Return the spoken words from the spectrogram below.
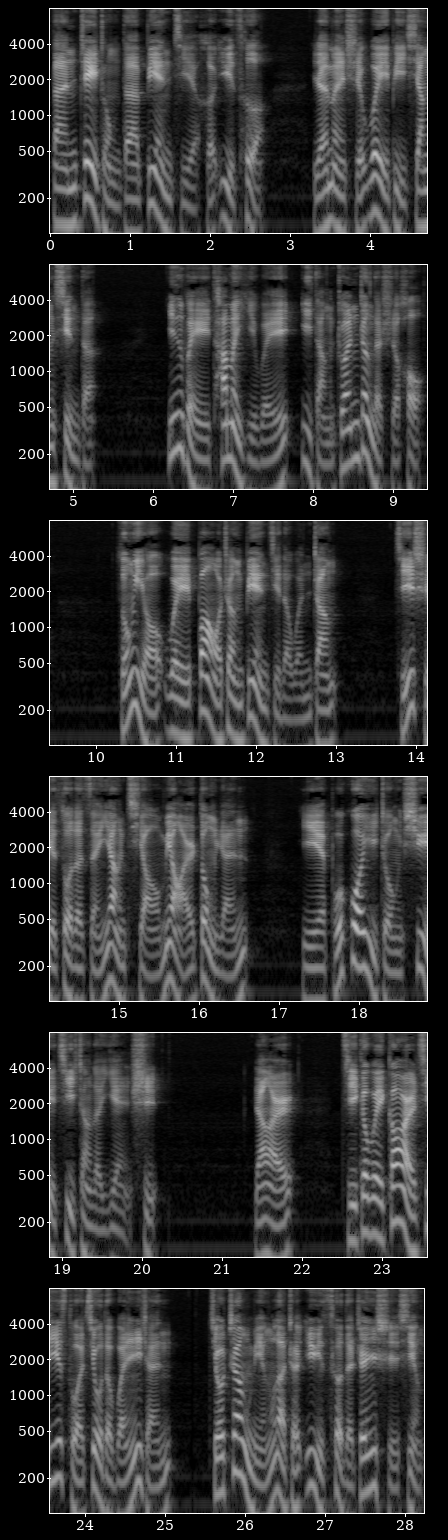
但这种的辩解和预测，人们是未必相信的，因为他们以为一党专政的时候，总有为暴政辩解的文章。即使做得怎样巧妙而动人，也不过一种血迹上的掩饰。然而，几个为高尔基所救的文人，就证明了这预测的真实性。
